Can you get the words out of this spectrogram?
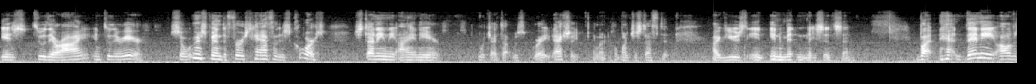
is through their eye and through their ear." So we're going to spend the first half of this course studying the eye and ear, which I thought was great. Actually, I learned a whole bunch of stuff that I've used in, intermittently since then. But then he all of a,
